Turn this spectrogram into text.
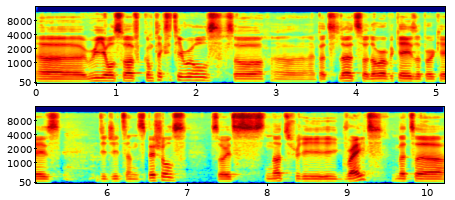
Uh, we also have complexity rules. So uh, I put LUDS, so lowercase, uppercase, digits, and specials. So it's not really great, but uh, uh,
